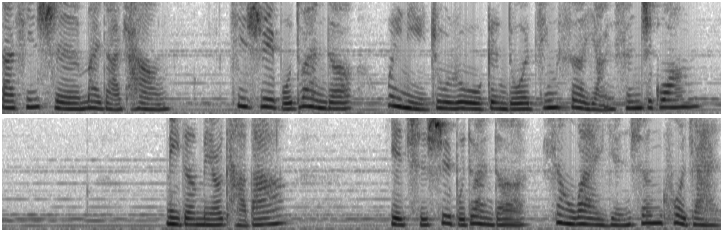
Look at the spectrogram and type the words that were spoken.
大天使麦达场继续不断的为你注入更多金色养生之光，你的梅尔卡巴也持续不断的向外延伸扩展，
